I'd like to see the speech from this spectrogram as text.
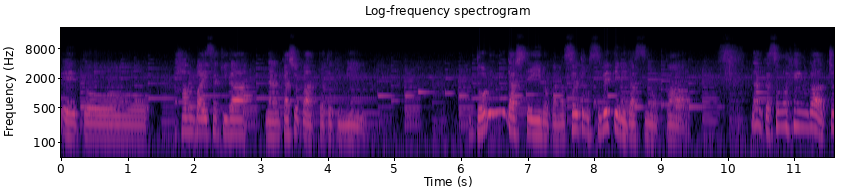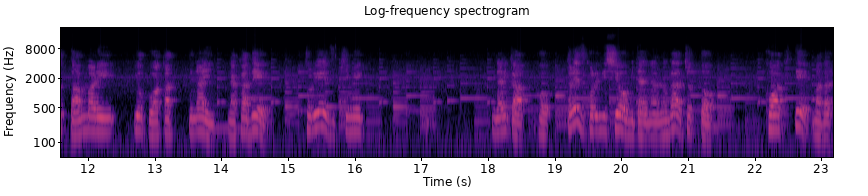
えっ、と販売先が何箇所かあった時にどれに出していいのかな？それとも全てに出すのか？なんかその辺がちょっとあんまりよく分かってない中でとりあえず決め何かこうとりあえずこれにしようみたいなのがちょっと怖くてまだ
